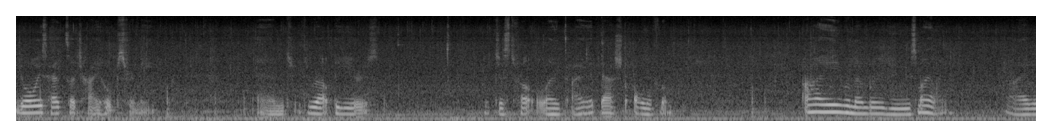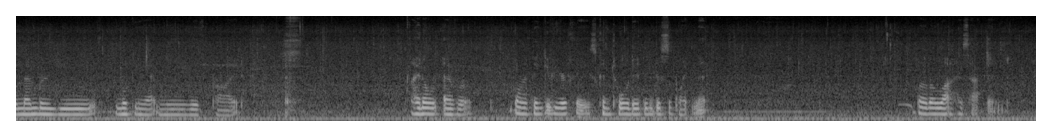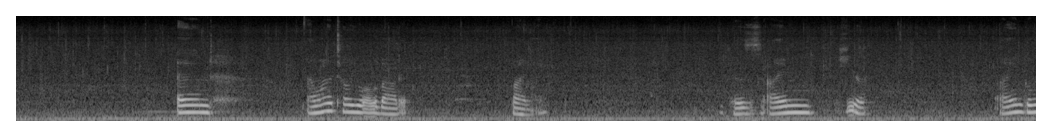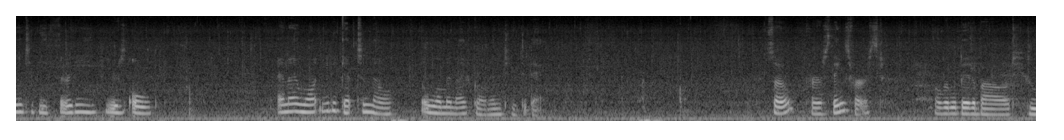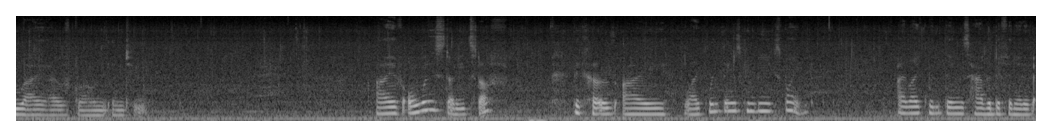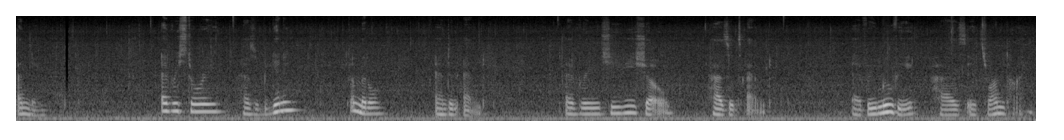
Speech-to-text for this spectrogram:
You always had such high hopes for me. And throughout the years, it just felt like I had dashed all of them. I remember you smiling. I remember you looking at me with pride. I don't ever want to think of your face contorted in disappointment. But a lot has happened. And I want to tell you all about it. Finally. Because I'm here. I am going to be 30 years old. And I want you to get to know the woman I've grown into today. So, first things first, a little bit about who I have grown into. I've always studied stuff because I like when things can be explained. I like when things have a definitive ending. Every story has a beginning, a middle, and an end. Every TV show has its end. Every movie has its runtime.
